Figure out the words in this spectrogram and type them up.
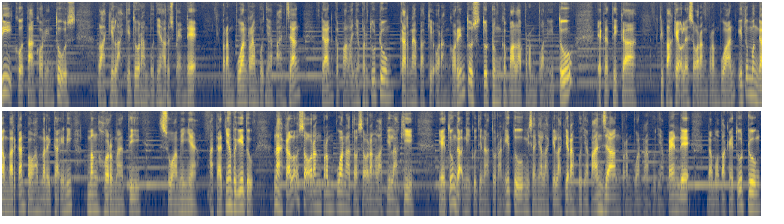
di kota Korintus, laki-laki itu rambutnya harus pendek, perempuan rambutnya panjang dan kepalanya bertudung karena bagi orang Korintus tudung kepala perempuan itu ya ketika dipakai oleh seorang perempuan itu menggambarkan bahwa mereka ini menghormati suaminya. Adatnya begitu. Nah, kalau seorang perempuan atau seorang laki-laki yaitu nggak ngikutin aturan itu, misalnya laki-laki rambutnya panjang, perempuan rambutnya pendek, nggak mau pakai tudung,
